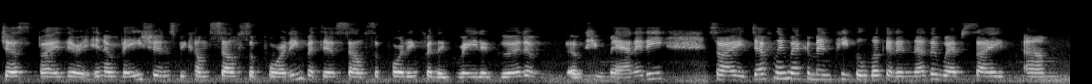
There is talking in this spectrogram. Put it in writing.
just by their innovations become self supporting, but they're self supporting for the greater good of, of humanity. So I definitely recommend people look at another website um,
